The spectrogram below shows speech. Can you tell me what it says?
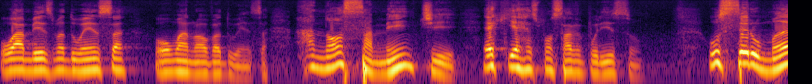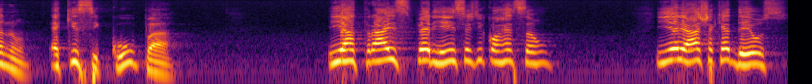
ou a mesma doença ou uma nova doença. A nossa mente é que é responsável por isso. O ser humano é que se culpa e atrai experiências de correção. E ele acha que é Deus.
